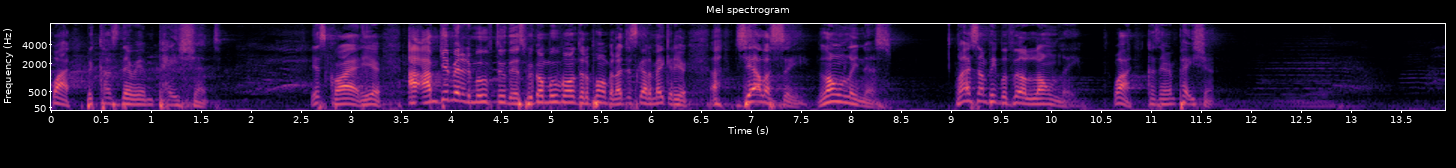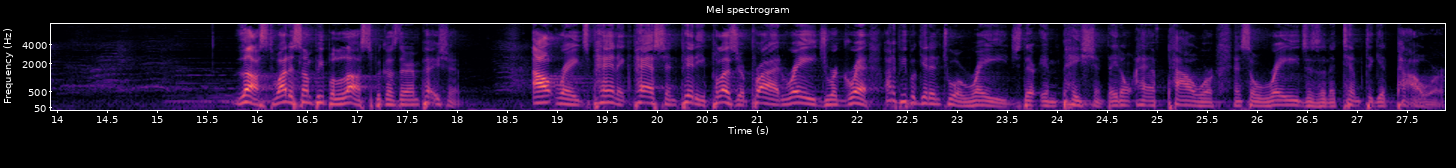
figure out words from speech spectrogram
Why? Because they're impatient. It's quiet here. I, am getting ready to move through this. We're going to move on to the point, but I just got to make it here. Uh, jealousy, loneliness. Why do some people feel lonely? Why? Because they're impatient. Lust. Why do some people lust? Because they're impatient outrage, panic, passion, pity, pleasure, pride, rage, regret. How do people get into a rage? They're impatient. They don't have power. And so rage is an attempt to get power.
